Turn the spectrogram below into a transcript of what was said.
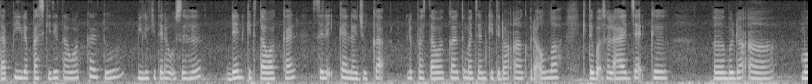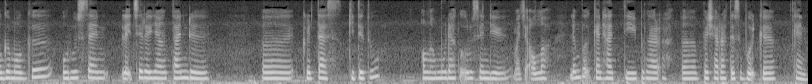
tapi lepas kita tawakal tu bila kita dah usaha dan kita tawakal selitkanlah juga lepas tawakal tu macam kita doa kepada Allah kita buat solat hajat ke uh, berdoa. Moga-moga urusan lecturer yang tanda uh, kertas kita tu Allah mudah ke urusan dia. Macam Allah lembutkan hati pengarah uh, pensyarah tersebut ke kan?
